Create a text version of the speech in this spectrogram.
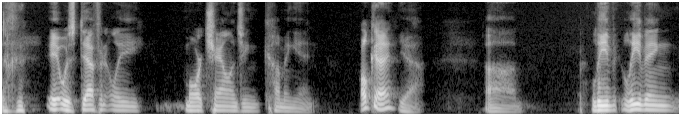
Mm-hmm. it was definitely more challenging coming in. Okay. Yeah. Um, leave, leaving,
